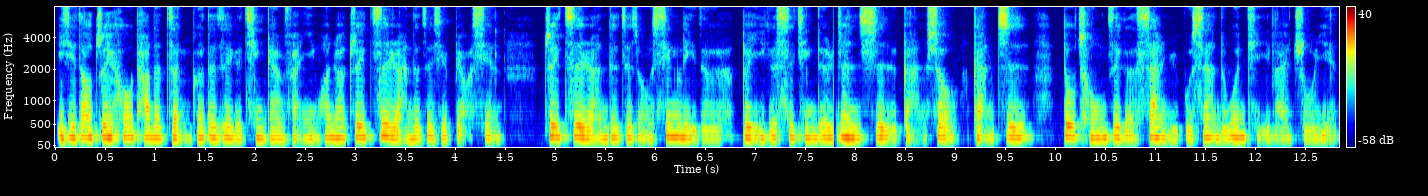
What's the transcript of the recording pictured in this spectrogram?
以及到最后他的整个的这个情感反应，换句话最自然的这些表现，最自然的这种心理的对一个事情的认识、感受、感知，都从这个善与不善的问题来着眼，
